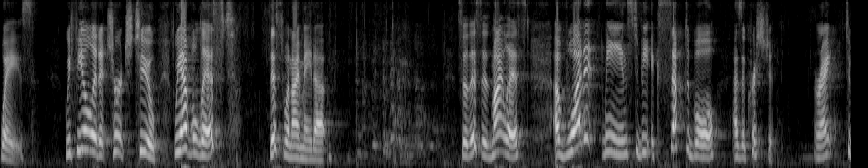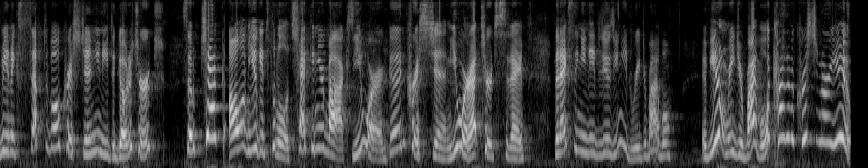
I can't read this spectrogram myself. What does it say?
ways. We feel it at church too. We have a list. This one I made up. So, this is my list of what it means to be acceptable as a Christian. All right? To be an acceptable Christian, you need to go to church. So, check. All of you get to put a little check in your box. You are a good Christian. You were at church today. The next thing you need to do is you need to read your Bible. If you don't read your Bible, what kind of a Christian are you?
